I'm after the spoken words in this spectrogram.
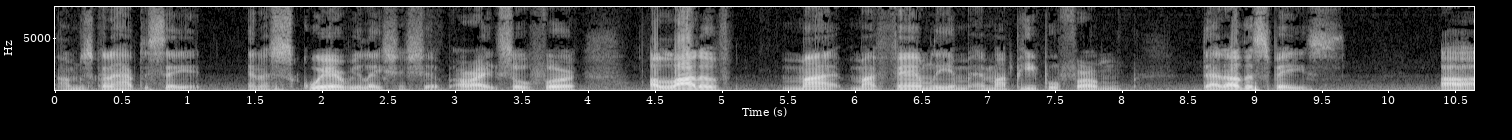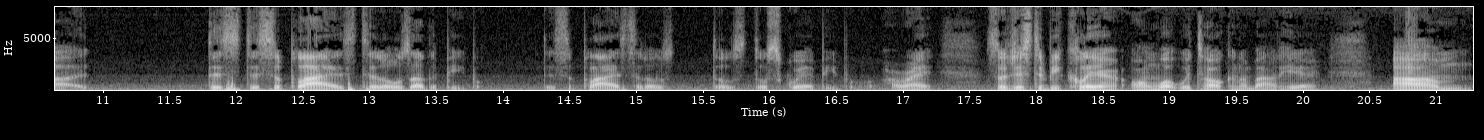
I'm just gonna have to say it, in a square relationship. All right. So for a lot of my my family and, and my people from that other space, uh this this applies to those other people. This applies to those those those square people. All right. So just to be clear on what we're talking about here. Um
